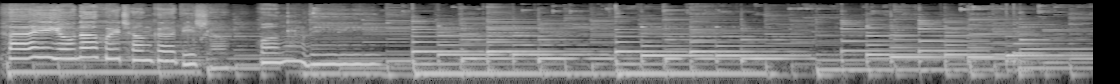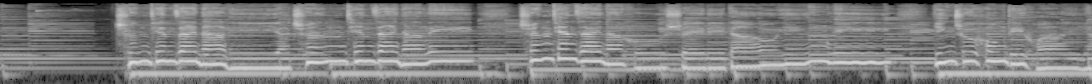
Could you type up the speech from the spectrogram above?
还有那会唱歌的小黄鹂。春天在哪里呀？春天在哪里？春天在那湖水的倒，映出红的花呀，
